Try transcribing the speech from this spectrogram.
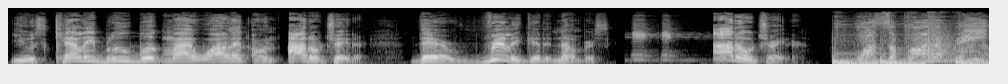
use Kelley Blue Book My Wallet on Auto Trader. They're really good at numbers. Auto Trader. Once upon a beat.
